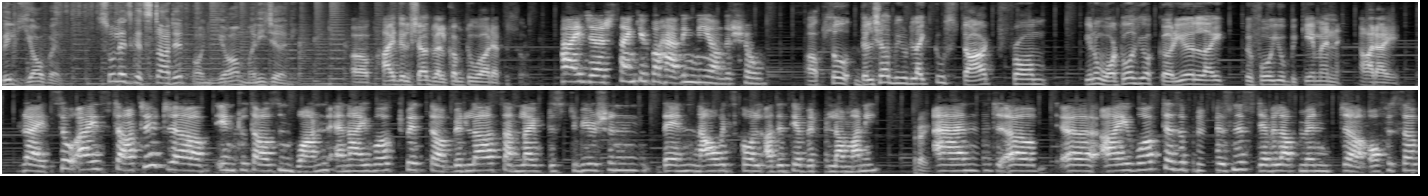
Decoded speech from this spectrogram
build your wealth. So let's get started on your money journey. Uh, hi Dilshad, welcome to our episode. Hi Jash, thank you for having me on the show. Uh, so Dilshad, we would like to start from you know what was your career like before you became an RI? Right. So I started uh, in 2001 and I worked with uh, Birla Sun Life Distribution. Then now it's called Aditya Birla Money. Right. And uh, uh I worked as a business development uh, officer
